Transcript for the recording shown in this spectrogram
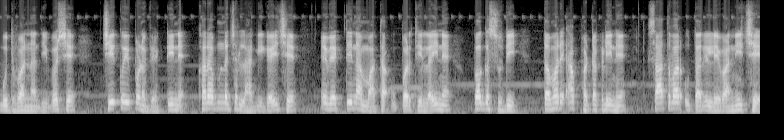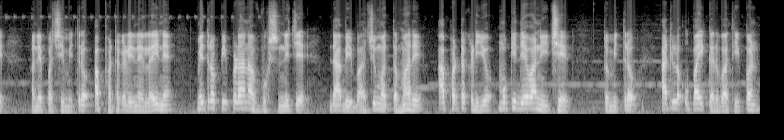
બુધવારના દિવસે જે કોઈ પણ વ્યક્તિને ખરાબ નજર લાગી ગઈ છે, એ વ્યક્તિના માથા ઉપરથી લઈને પગ સુધી તમારે આ ફટકડીને સાત વાર ઉતારી લેવાની છે. અને પછી મિત્રો, આ ફટકડીને લઈને મિત્રો પીપળાના વૃક્ષ નીચે ડાબી બાજુમાં તમારે આ ફટકડીઓ મૂકી દેવાની છે. તો મિત્રો, આટલો ઉપાય કરવાથી પણ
